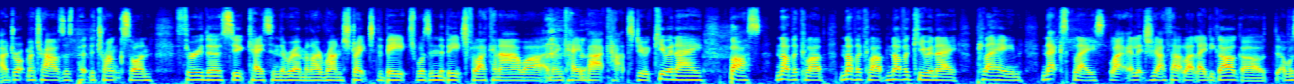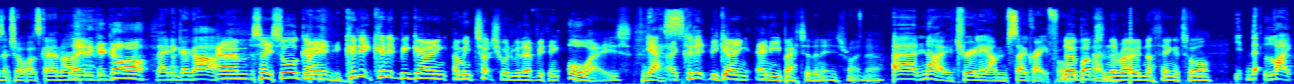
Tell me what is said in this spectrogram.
I dropped my trousers, put the trunks on, threw the suitcase in the room, and I ran straight to the beach. Was in the beach for like an hour, and then came back. Had to do a Q and A, bus, another club, another club, another Q and A, plane, next place. Like I literally, I felt like Lady Gaga. I wasn't sure what was going on. Lady Gaga. Lady Gaga. Um, so it's all going. could it could it be going? I mean, touchwood with everything always. Yes. Uh, could it be going any better than it is right now? Uh, no, truly, I'm so grateful. No bumps Um, in the road. Nothing at all. Like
